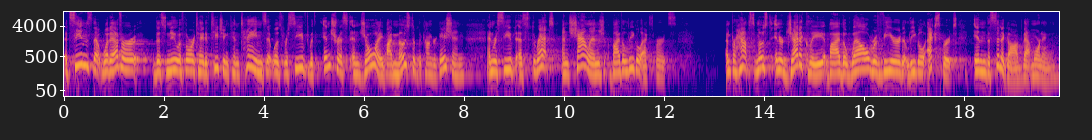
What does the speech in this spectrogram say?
It seems that whatever this new authoritative teaching contains, it was received with interest and joy by most of the congregation and received as threat and challenge by the legal experts and perhaps most energetically by the well revered legal expert in the synagogue that morning.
